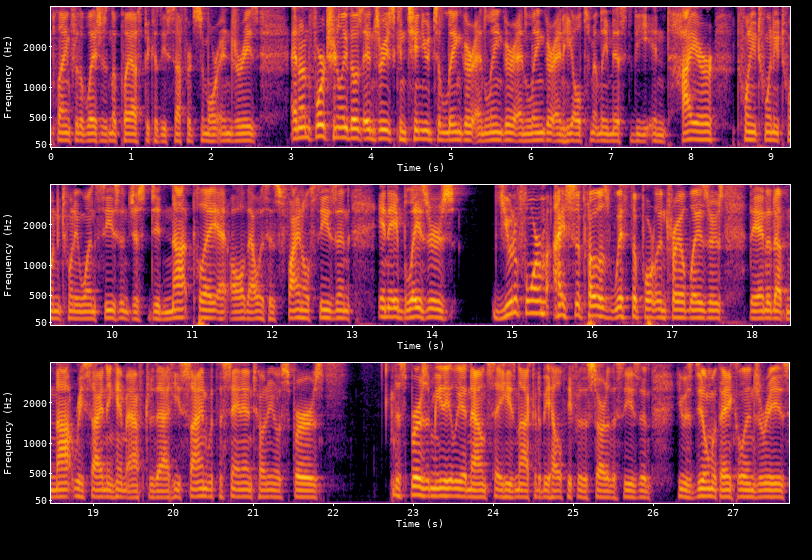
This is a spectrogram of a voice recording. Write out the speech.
playing for the Blazers in the playoffs because he suffered some more injuries. And unfortunately, those injuries continued to linger and linger and linger, and he ultimately missed the entire 2020 2021 season, just did not play at all. That was his final season in a Blazers uniform, I suppose, with the Portland Trailblazers. They ended up not re signing him after that. He signed with the San Antonio Spurs the Spurs immediately announced, say he's not going to be healthy for the start of the season. He was dealing with ankle injuries.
